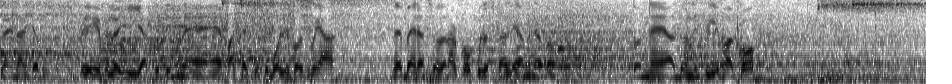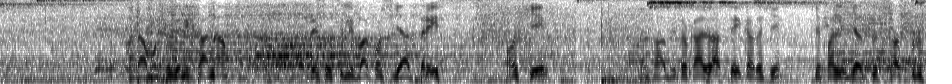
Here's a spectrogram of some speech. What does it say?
Δεν είναι αρκετός σωστή επιλογή για αυτή την ε, πάσα εκεί στην πολυκοσμία δεν πέρασε ο Δρακόπουλος, καλή άμυνα εδώ τον ε, Αντώνη Τσιλιβακό. Ράμος του δίνει ξανά. Χρήστος Τσιλιβάκος για τρεις, όχι. Δεν θα μπει το καλάθι, κατοχή και πάλι για τους άσπρους.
